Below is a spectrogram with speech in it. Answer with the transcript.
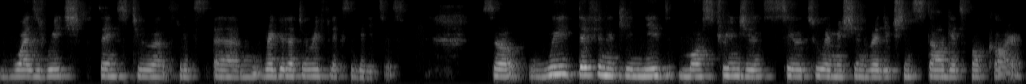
was reached thanks to uh, flex, um, regulatory flexibilities. So we definitely need more stringent CO2 emission reductions targets for car.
